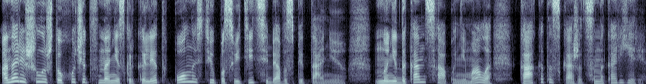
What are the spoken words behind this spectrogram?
она решила, что хочет на несколько лет полностью посвятить себя воспитанию, но не до конца понимала, как это скажется на карьере.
